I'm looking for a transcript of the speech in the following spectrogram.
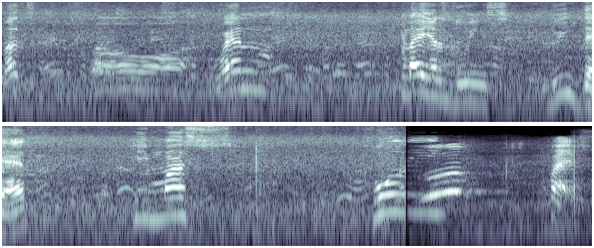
But uh, when player doing doing that, he must fully fast.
